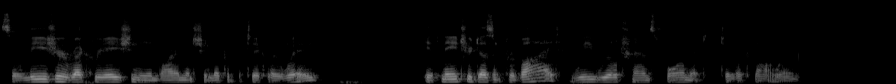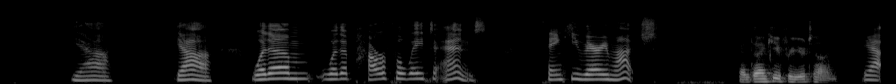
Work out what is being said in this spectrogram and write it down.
So, leisure, recreation, the environment should look a particular way. If nature doesn't provide, we will transform it to look that way. Yeah. Yeah. What um what a powerful way to end. Thank you very much. And thank you for your time. Yeah.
